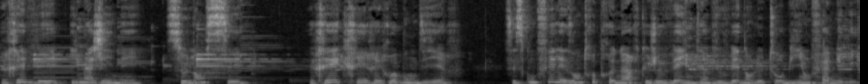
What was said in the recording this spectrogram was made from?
Rêver, imaginer, se lancer, réécrire et rebondir, c'est ce qu'ont fait les entrepreneurs que je vais interviewer dans le tourbillon Family.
